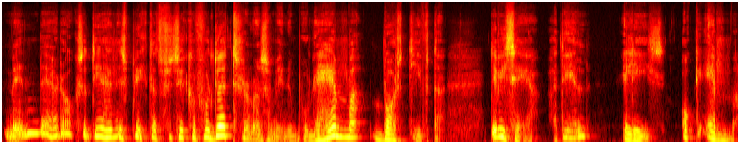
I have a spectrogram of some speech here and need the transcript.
Men det hörde också till hennes plikt att försöka få döttrarna som ännu bodde hemma bortgifta, det vill säga Adele, Elise och Emma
